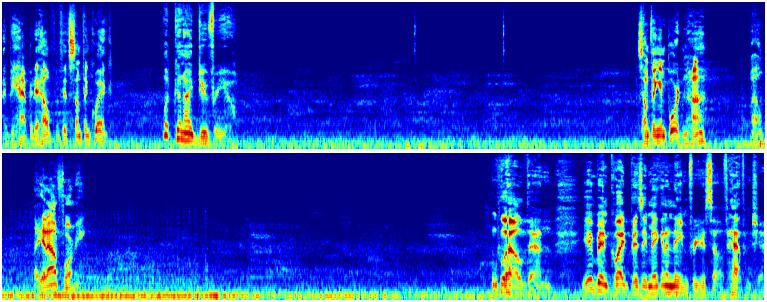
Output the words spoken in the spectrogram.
I'd be happy to help if it's something quick. What can I do for you? Something important, huh? Well, lay it out for me. Well then, you've been quite busy making a name for yourself, haven't you?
